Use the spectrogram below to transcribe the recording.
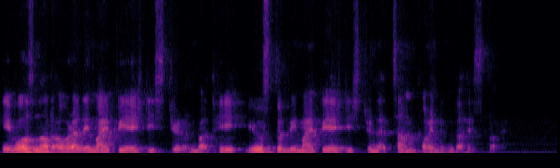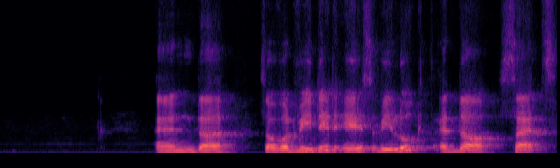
he was not already my PhD student, but he used to be my PhD student at some point in the history. And uh, so what we did is we looked at the sets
